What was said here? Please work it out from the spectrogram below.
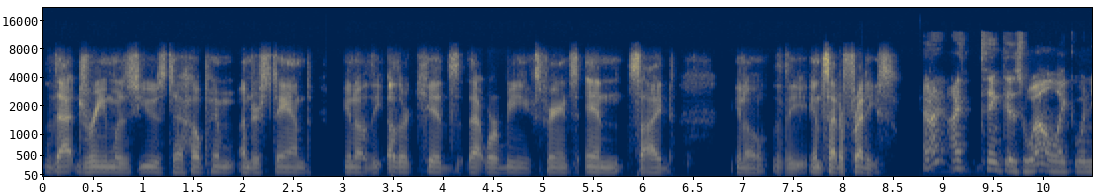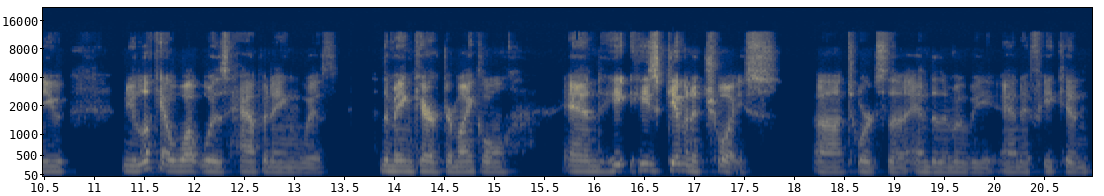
that dream was used to help him understand you know the other kids that were being experienced inside you know the inside of freddy's and I, I think as well like when you you look at what was happening with the main character michael and he he's given a choice uh, towards the end of the movie and if he can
